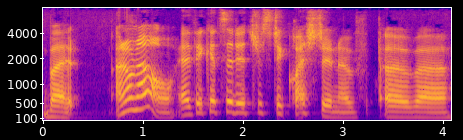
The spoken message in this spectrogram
But I don't know. I think it's an interesting question of of uh,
